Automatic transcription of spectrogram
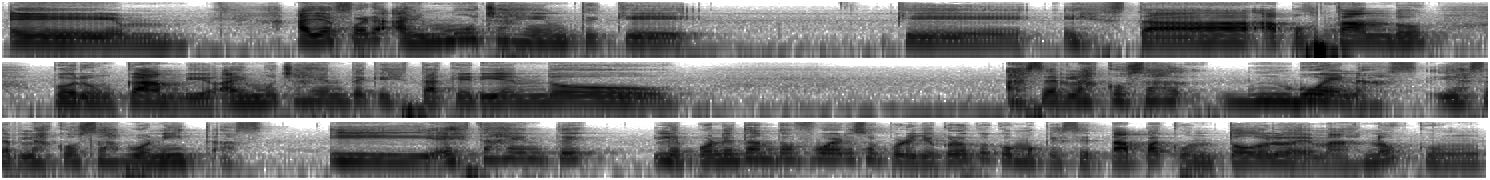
Em, allá afuera hay mucha gente que, que está apostando por un cambio. Hay mucha gente que está queriendo hacer las cosas buenas y hacer las cosas bonitas. Y esta gente le pone tanto esfuerzo, pero yo creo que como que se tapa con todo lo demás, ¿no? Con,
